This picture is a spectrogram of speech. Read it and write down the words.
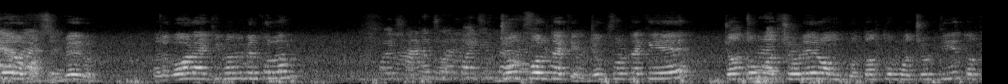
তেরো পার্সেন্ট। ভেরি গুড তাহলে গড় আয় কীভাবে বের করলাম? যোগফলটাকে যোগফলটাকে যত বছরের অঙ্ক তত বছর দিয়ে তত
